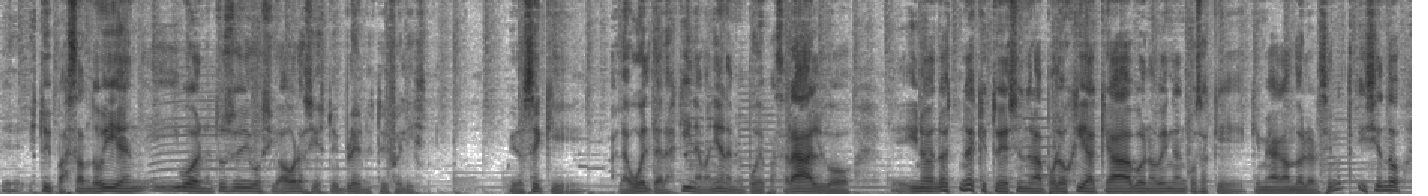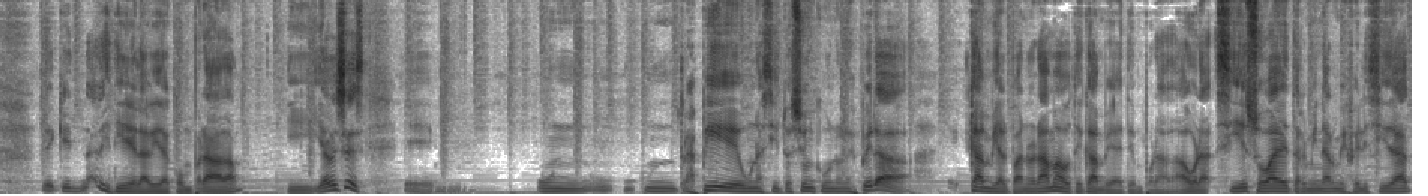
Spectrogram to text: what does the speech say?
eh, estoy pasando bien, y bueno, entonces digo, sí, ahora sí estoy pleno, estoy feliz. Pero sé que a la vuelta de la esquina mañana me puede pasar algo, y no, es, que estoy haciendo una apología que, ah, bueno, vengan cosas que, me hagan doler, sino estoy diciendo de que nadie tiene la vida comprada, y, a veces un, un traspié, una situación que uno no espera, cambia el panorama o te cambia de temporada. Ahora, si eso va a determinar mi felicidad,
